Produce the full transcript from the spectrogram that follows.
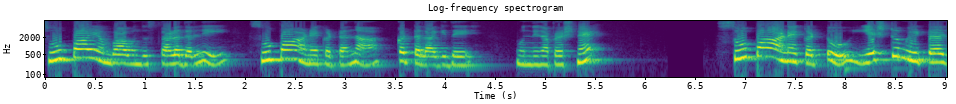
ಸೂಪಾ ಎಂಬ ಒಂದು ಸ್ಥಳದಲ್ಲಿ ಸೂಪಾ ಅಣೆಕಟ್ಟನ್ನ ಕಟ್ಟಲಾಗಿದೆ. ಮುಂದಿನ ಪ್ರಶ್ನೆ. ಸೂಪಾ ಅಣೆಕಟ್ಟು ಎಷ್ಟು ಮೀಟರ್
